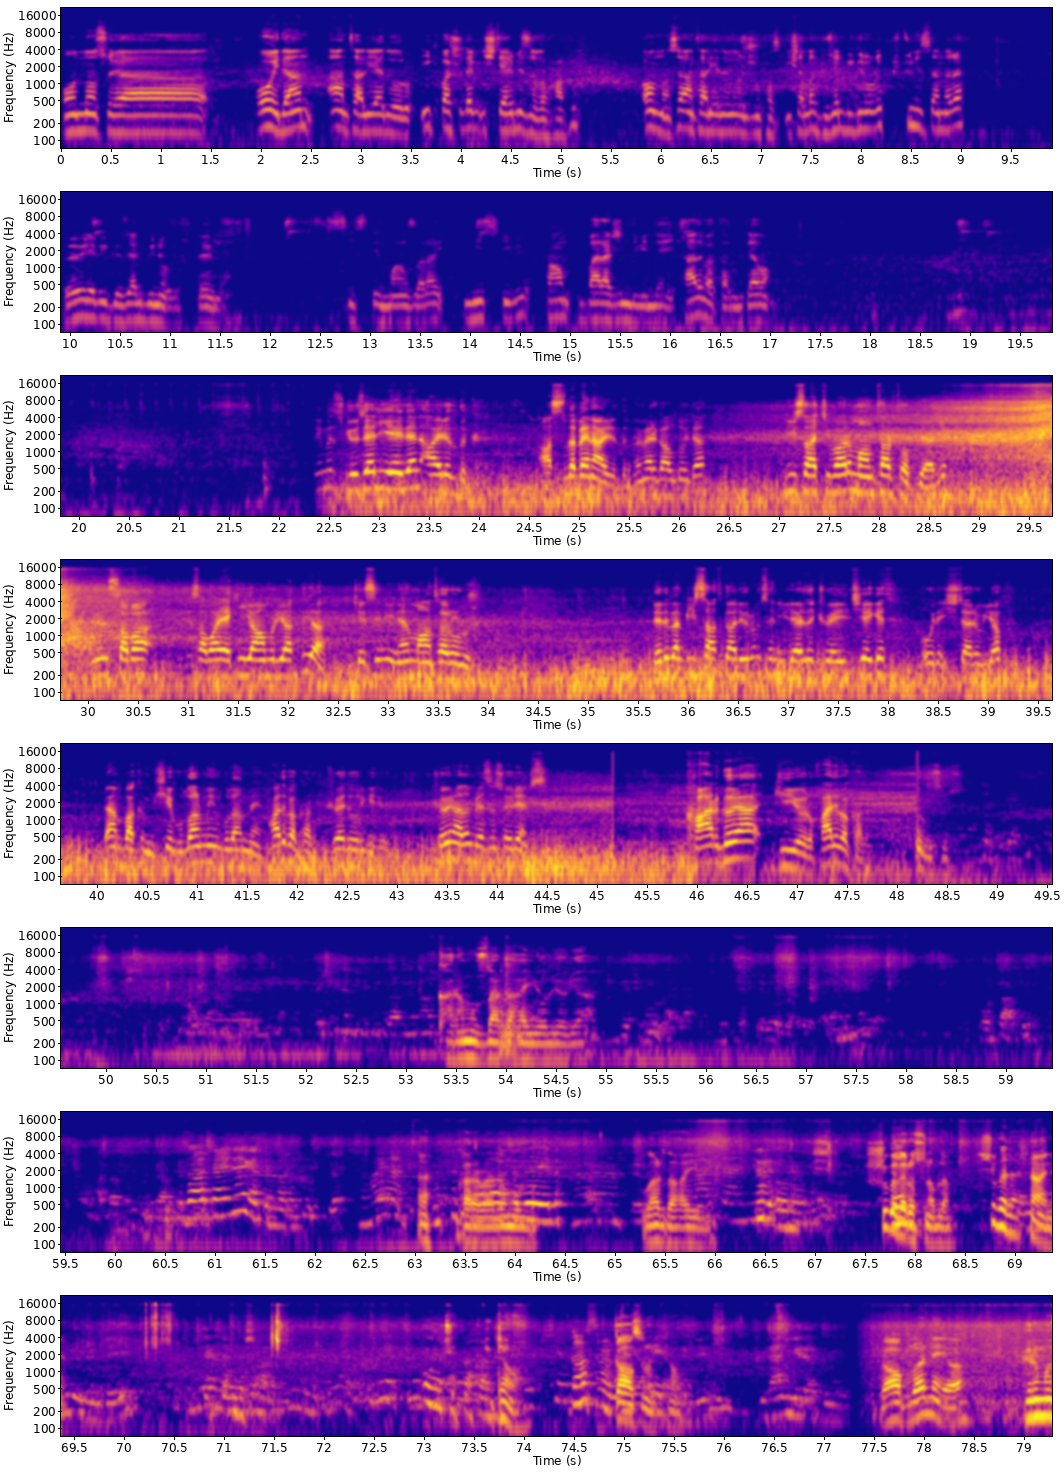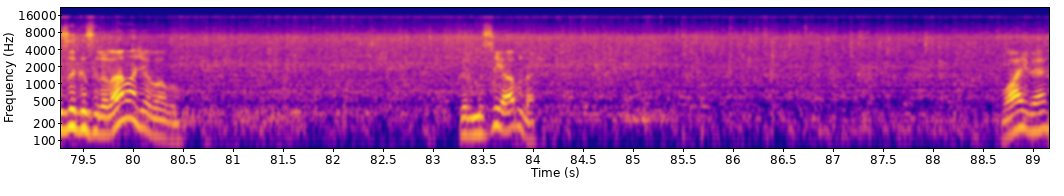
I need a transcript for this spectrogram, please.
Ondan sonra Oy'dan Antalya'ya doğru. İlk başta da bir işlerimiz var hafif. Ondan sonra Antalya'da yolculuk. İnşallah güzel bir gün olur. Bütün insanlara böyle bir güzel gün olur. Öyle. Sisli manzara mis gibi tam barajın dibindeyiz. Hadi bakalım devam. Güzel yerden ayrıldık. Aslında ben ayrıldım. Ömer Galdoy'da bir saat civarı mantar toplayacak. Dün sabah sabah yakın yağmur yağdı ya kesin yine mantar olur. Dedi ben bir saat kalıyorum sen ileride köye ilçeye git. Orada işleri yap. Ben bakın bir şey bular mıyım bulamıyorum. Hadi bakalım köye doğru gidiyorum. Köyün adını birazdan söyler misin? Kargıya giyiyoruz. Hadi bakalım. Dur musunuz? Kara muzlar daha iyi oluyor ya. Kız aşağıya niye getirmedin? Heh, karalardan buldum. Bunlar daha iyi. Dur onu. Şu kadar olsun ablam. Şu kadar. Aynen. Onu çöp atalım. Tamam. Kalsın orada. Kalsın o. Tamam. Ya bunlar ne ya? Kırmızı kızılılar mı acaba bu? Kırmızı ya bunlar. Vay be.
